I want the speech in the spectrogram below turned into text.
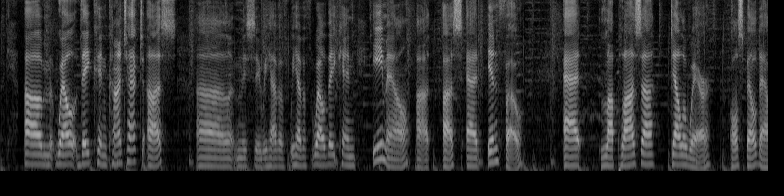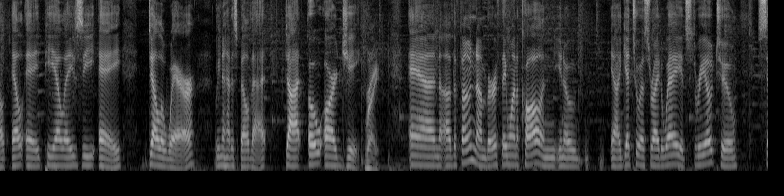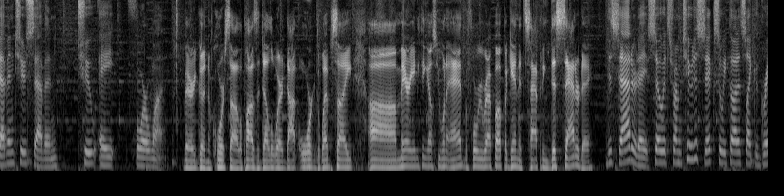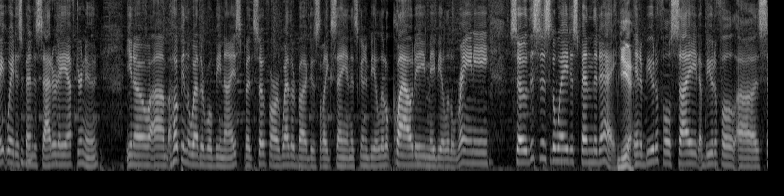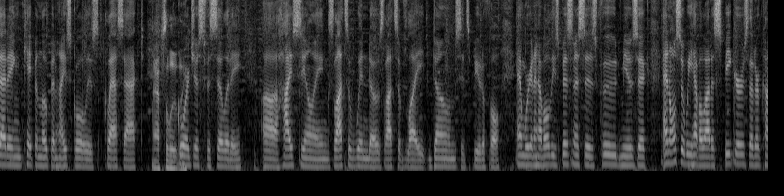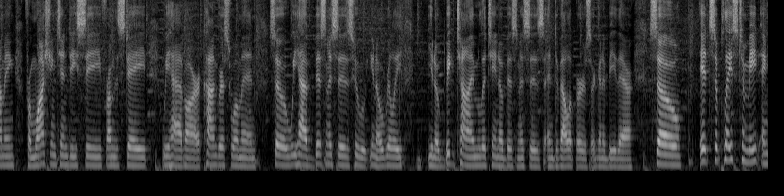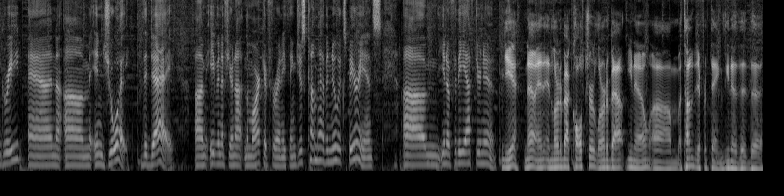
Um, well, they can contact us. Uh, let me see. We have a we have a well. They can email uh, us at info at La Plaza Delaware, all spelled out L A P L A Z A Delaware. We know how to spell that. Dot O R G Right. and uh, the phone number if they want to call and you know uh, get to us right away it's 302-727-2841 Very good. And of course, uh, laplazadelaware.org, the website. Uh, Mary, anything else you want to add before we wrap up? Again, it's happening this Saturday. this saturday so it's from 2 to 6 so we thought it's like a great way to spend a saturday afternoon you know um, hoping the weather will be nice but so far weatherbug is like saying it's going to be a little cloudy maybe a little rainy so this is the way to spend the day Yeah. in a beautiful site a beautiful uh, setting Cape Henlopen high school is class act Absolutely. gorgeous facility. Uh, high ceilings, lots of windows, lots of light, domes. It's beautiful. And we're going to have all these businesses, food, music, and also we have a lot of speakers that are coming from Washington, D.C., from the state. We have our Congresswoman. So we have businesses who, you know, really, you know, big time Latino businesses and developers are going to be there. So it's a place to meet and greet and um, enjoy the day. Um, even if you're not in the market for anything, just come have a new experience, um, you know, for the afternoon. Yeah, no, and, and learn about culture, learn about you know um, a ton of different things. You know the the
